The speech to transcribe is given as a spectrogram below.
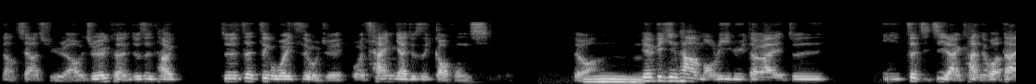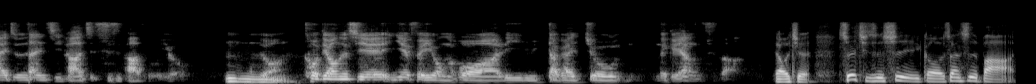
涨下去了，我觉得可能就是它。就是在这个位置，我觉得我猜应该就是高峰期，对吧？嗯，因为毕竟它的毛利率大概就是以这几季来看的话，大概就是三十几趴、四十趴左右，嗯，对吧？扣掉那些营业费用的话，利率大概就那个样子吧。了解，所以其实是一个算是把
